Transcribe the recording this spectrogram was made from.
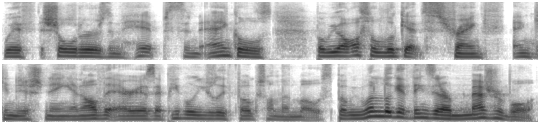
with shoulders and hips and ankles, but we also look at strength and conditioning and all the areas that people usually focus on the most. But we want to look at things that are measurable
